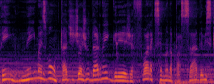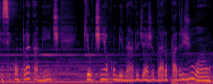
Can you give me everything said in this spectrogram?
tenho nem mais vontade de ajudar na igreja. Fora que semana passada eu esqueci completamente que eu tinha combinado de ajudar o Padre João.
